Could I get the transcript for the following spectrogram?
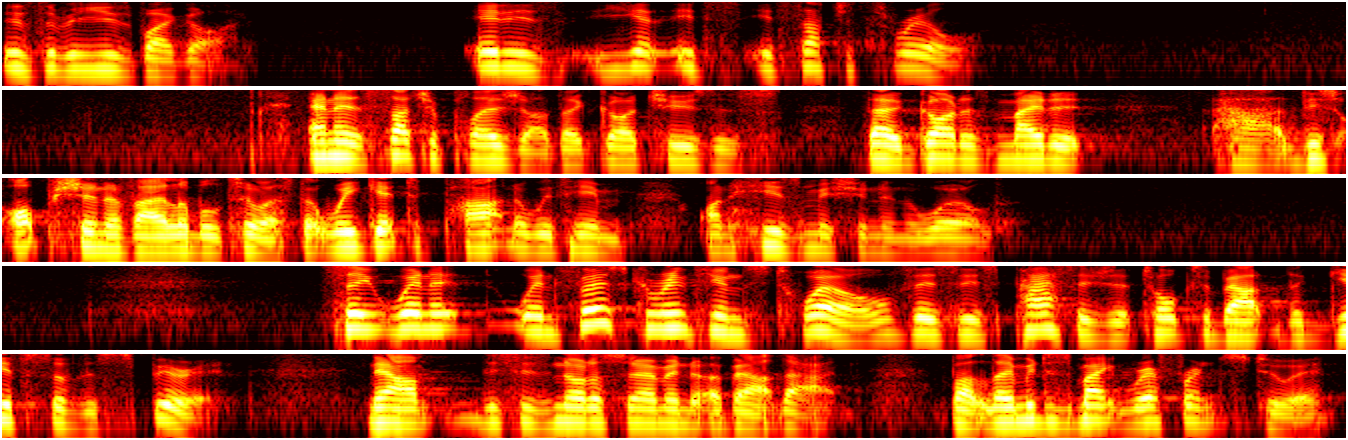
is to be used by God. It is, it's, it's such a thrill. And it's such a pleasure that God chooses, that God has made it uh, this option available to us, that we get to partner with Him on His mission in the world. See, when, it, when 1 Corinthians 12, there's this passage that talks about the gifts of the Spirit. Now, this is not a sermon about that, but let me just make reference to it.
